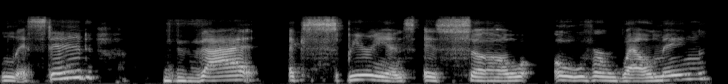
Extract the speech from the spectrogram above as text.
listed that experience is so overwhelming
